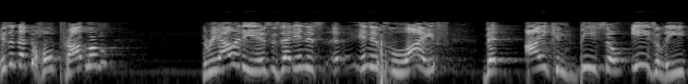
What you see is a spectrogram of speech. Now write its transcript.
Isn't that the whole problem? The reality is, is that in this, uh, in this life, that I can be so easily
